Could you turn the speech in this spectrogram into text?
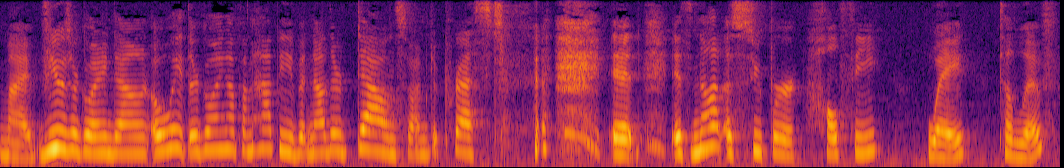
my views are going down. Oh wait, they're going up. I'm happy, but now they're down, so I'm depressed. it it's not a super healthy way to live,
